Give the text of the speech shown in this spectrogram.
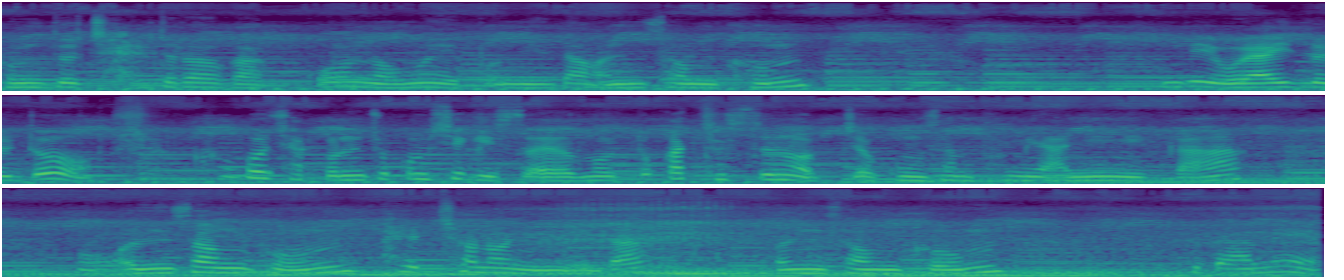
금도 잘 들어갔고 너무 예쁩니다. 언성금. 근데 이 아이들도 크고 작고는 조금씩 있어요. 뭐 똑같을 수는 없죠. 공산품이 아니니까. 어, 언성금 8,000원입니다. 언성금. 그 다음에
